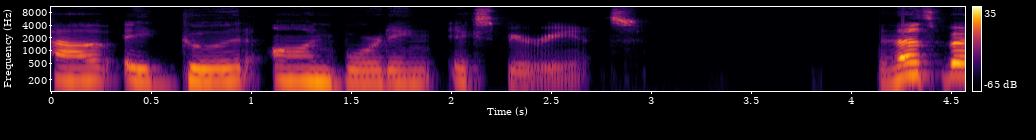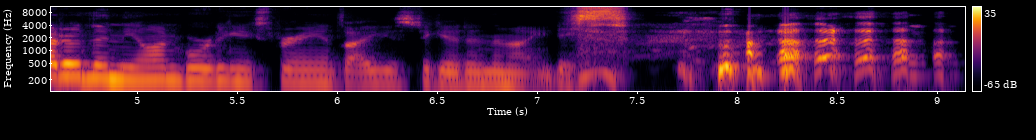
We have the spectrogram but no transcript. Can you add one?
have a good onboarding experience. And that's better than the onboarding experience I used to get in the 90s.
